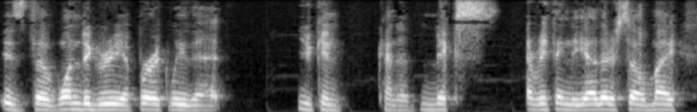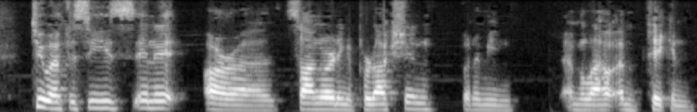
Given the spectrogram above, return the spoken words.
is the one degree at Berklee that you can kind of mix everything together. So my two emphases in it are uh, songwriting and production. But I mean, I'm allowed. I'm taking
